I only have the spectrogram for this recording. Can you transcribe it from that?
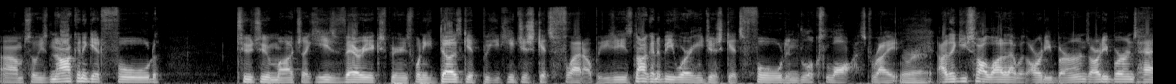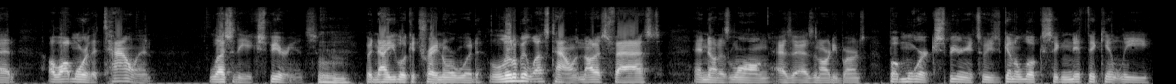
um, so he's not going to get fooled too too much. Like he's very experienced. When he does get beat, he just gets flat out beat. He's not going to be where he just gets fooled and looks lost, right? Right. I think you saw a lot of that with Artie Burns. Artie Burns had a lot more of the talent, less of the experience. But now you look at Tre Norwood, a little bit less talent, not as fast and not as long as as an Artie Burns, but more experience. So he's going to look significantly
